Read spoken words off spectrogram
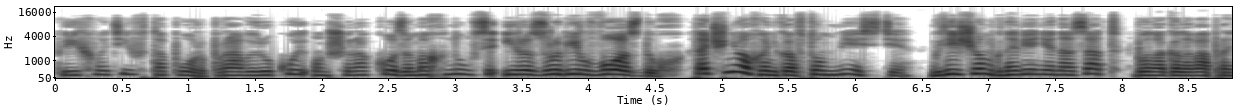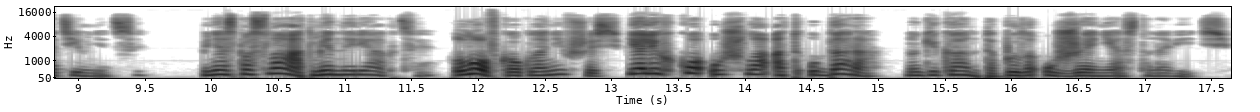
Перехватив топор правой рукой, он широко замахнулся и разрубил воздух, точнёхонько в том месте, где еще мгновение назад была голова противницы. Меня спасла отменная реакция. Ловко уклонившись, я легко ушла от удара, но гиганта было уже не остановить.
